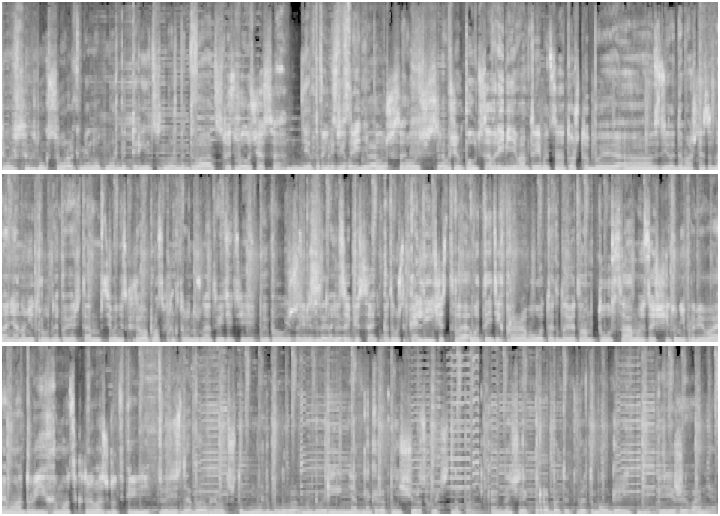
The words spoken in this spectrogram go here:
ну, 40 минут, может быть, 30, может быть, 20. То есть полчаса? Где-то в, в пределах, в среднем да, полчаса. полчаса. В общем, полчаса времени вам требуется на то, чтобы э, сделать домашнее задание. Оно не трудное, поверьте. Там всего несколько вопросов, на которые нужно ответить, и вы получите и записать, результат. Да. И записать. Потому что количество вот этих проработок дает вам ту самую защиту непробиваемую от других эмоций, которые вас ждут впереди. Что здесь добавлю? Вот чтобы можно было... Мы говорили неоднократно, еще раз хочется напомнить. Когда человек прорабатывает в этом алгоритме переживания,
